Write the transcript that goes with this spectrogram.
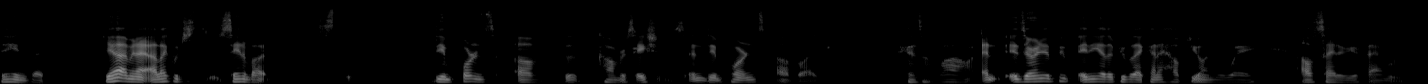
thing. But yeah, I mean, I, I like what you're saying about just the, the importance of the conversations and the importance of like Of wow. And is there any people, any other people that kind of helped you on your way outside of your family?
